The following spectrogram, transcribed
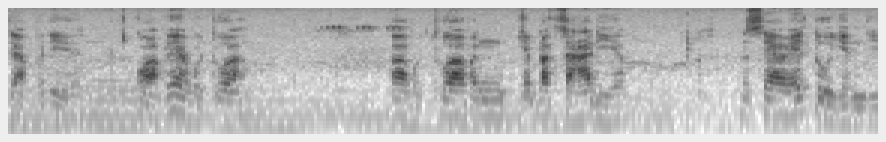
แซ่บพอดีกรอบได้บักทัวว่าบักทัวมันเก็บรักษาดีครับ มันแซ่บไว้ตู้เย็นดี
